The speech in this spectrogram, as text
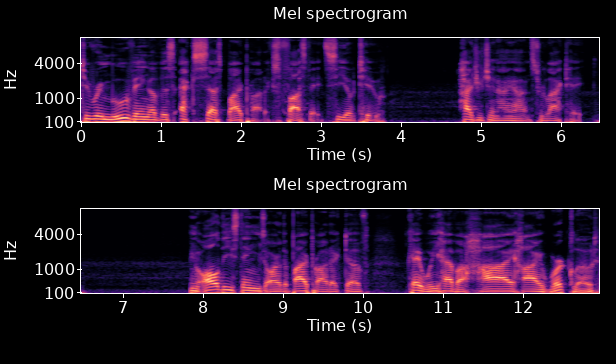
to removing of this excess byproducts, phosphates, CO2, hydrogen ions through lactate. You know, all these things are the byproduct of okay, we have a high, high workload,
